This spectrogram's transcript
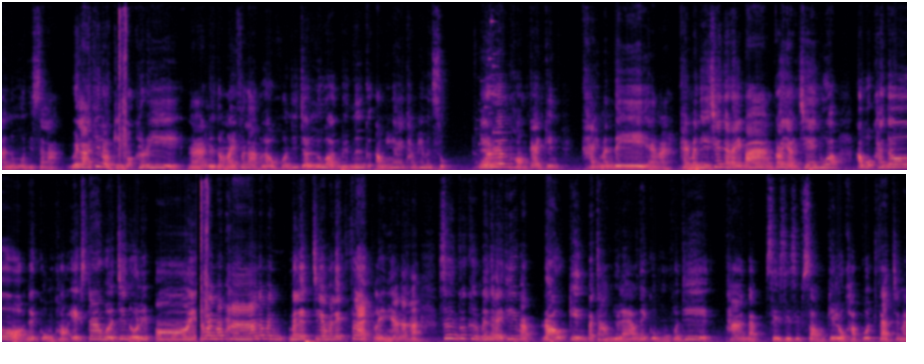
อนุมูลอิสระ เวลาที่เรากินบรอกโคลีนะหรือดอกไม้ฝรั่งเราควรที่จะลวกหรือนึ่งเอาง่ายๆทำให้มันสุกในเรื่องของการกินไขมันดีอะมาไขมันดีเช่นอะไรบ้าง ก็อย่างเช่นพวกอะโวคาโด ในกลุ่มของ extra virgin olive oil น้ำมันมะพร้าว น้ำมันเมล็ดเจียเมล็ดแฟลกอะไรเงี้ยนะคะ ซึ่งก็คือเป็นอะไรที่แบบเรากินประจำอยู่แล้วในกลุ่มของคนที่ทานแบบ 442 กิโลคาร์บกูดแฟตใช่ไหม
